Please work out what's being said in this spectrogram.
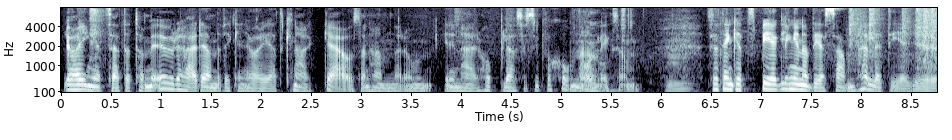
Jag har inget sätt att ta mig ur det här, det enda vi kan göra är att knarka och sen hamnar de i den här hopplösa situationen. Ja, liksom. Mm. Så jag tänker att speglingen av det samhället är ju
